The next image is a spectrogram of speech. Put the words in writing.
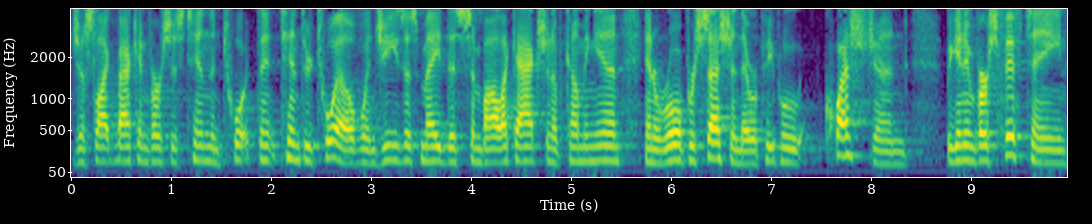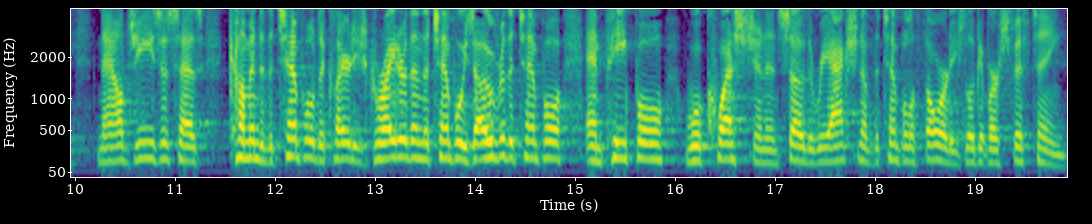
just like back in verses 10, 10 through 12, when Jesus made this symbolic action of coming in in a royal procession, there were people who questioned. Beginning in verse 15, now Jesus has come into the temple, declared he's greater than the temple, he's over the temple, and people will question. And so the reaction of the temple authorities, look at verse 15.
